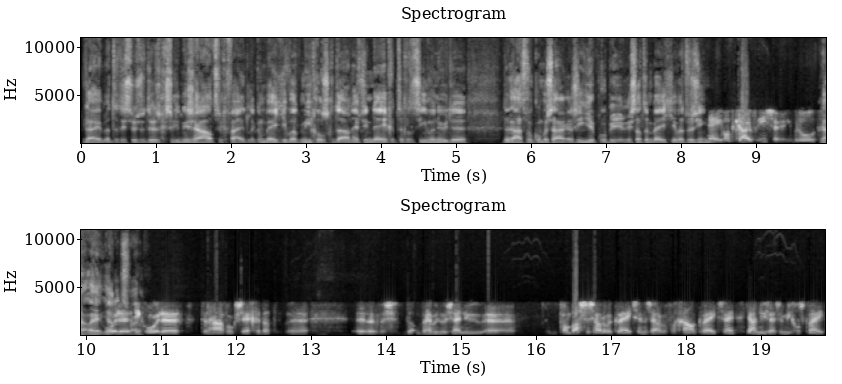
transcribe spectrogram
Nee, maar dat is dus, de geschiedenis herhaalt zich feitelijk. Een beetje wat Michels gedaan heeft in 90, dat zien we nu de, de Raad van Commissarissen hier proberen. Is dat een beetje wat we zien? Nee, want Cruijff is er. Ik bedoel, Ja, oh, ja, ik, hoorde, ik hoorde Ten Haven ook zeggen dat... eh, eh, we, dat- we, hebben, we zijn nu... eh, van Basten zouden we kwijt zijn, dan zouden we Van Gaal kwijt zijn. Ja, nu zijn ze Michels kwijt.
